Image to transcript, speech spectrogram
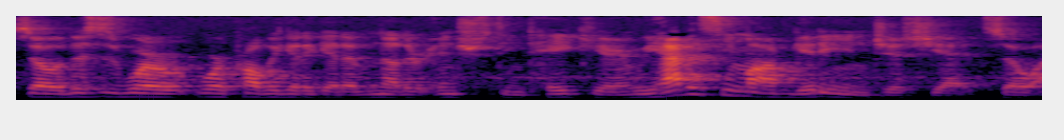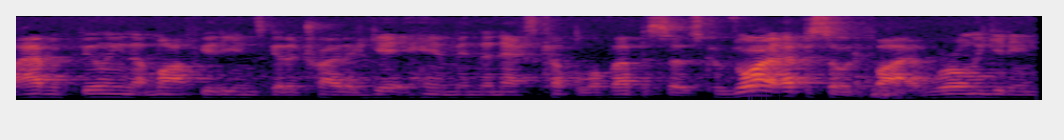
So this is where we're probably going to get another interesting take here, and we haven't seen Moff Gideon just yet. So I have a feeling that Moff Gideon's going to try to get him in the next couple of episodes because we're at Episode Five. We're only getting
